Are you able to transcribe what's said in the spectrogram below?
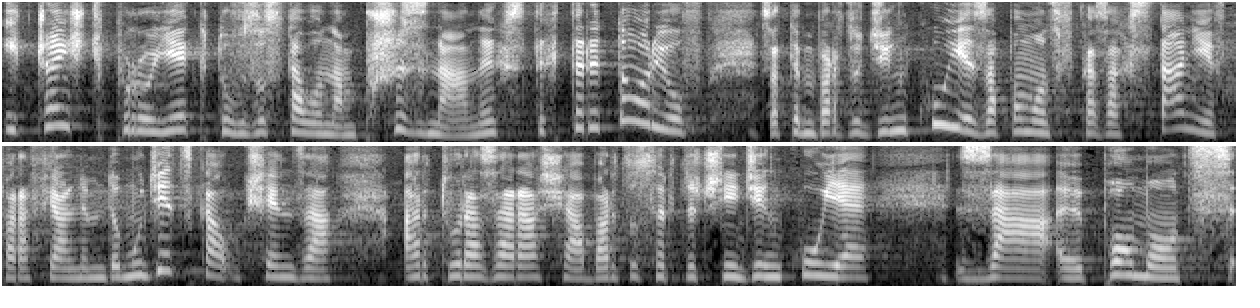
i część projektów zostało nam przyznanych z tych terytoriów. Zatem bardzo dziękuję za pomoc w Kazachstanie, w parafialnym domu dziecka u księdza Artura Zarasia. Bardzo serdecznie dziękuję za e, pomoc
